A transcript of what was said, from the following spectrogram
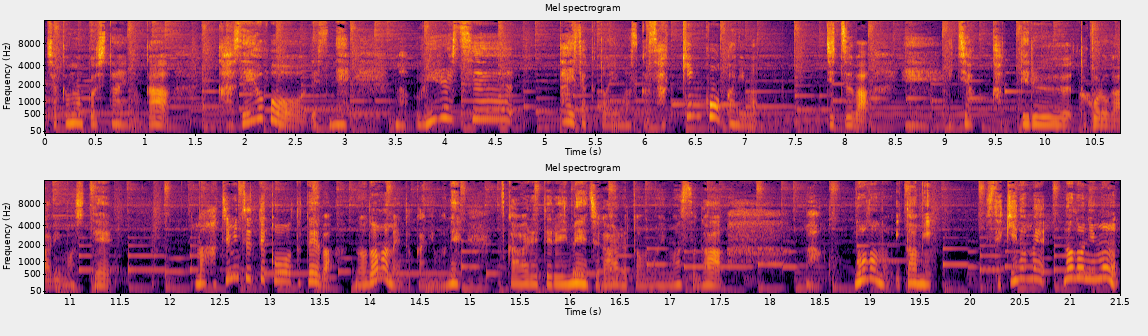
着目したいのが風邪予防ですね、まあ、ウイルス対策といいますか殺菌効果にも実は、えー、一役買ってるところがありましてまあ、蜂蜜ってこう例えばのど飴とかにもね使われてるイメージがあると思いますが、まあ、こう喉の痛み咳止めなどにも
